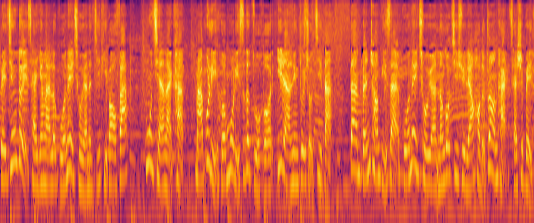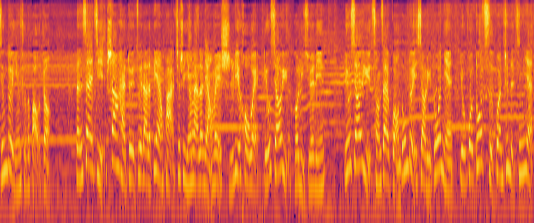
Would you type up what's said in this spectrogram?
北京队才迎来了国内球员的集体爆发。目前来看，马布里和莫里斯的组合依然令对手忌惮。但本场比赛，国内球员能够继续良好的状态，才是北京队赢球的保证。本赛季上海队最大的变化就是迎来了两位实力后卫刘晓宇和李学林。刘晓宇曾在广东队效力多年，有过多次冠军的经验，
